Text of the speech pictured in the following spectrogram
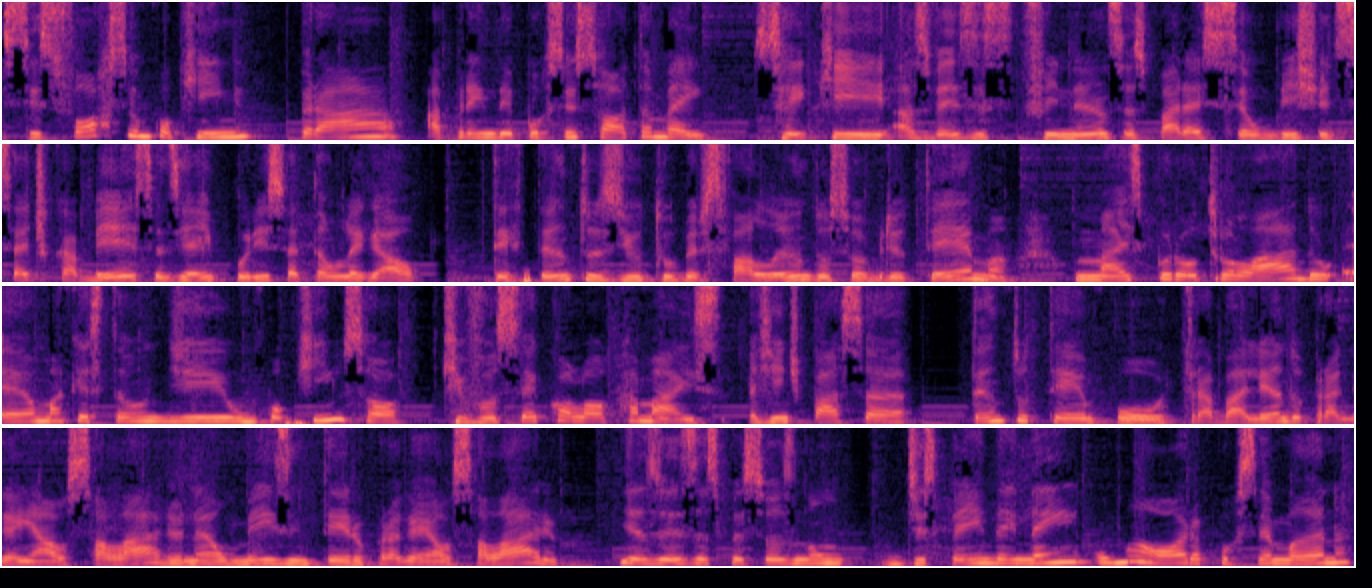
se esforce um pouquinho para aprender por si só também. Sei que às vezes finanças parece ser um bicho de sete cabeças e aí por isso é tão legal ter tantos youtubers falando sobre o tema, mas por outro lado é uma questão de um pouquinho só que você coloca mais. A gente passa tanto tempo trabalhando para ganhar o salário, né, um mês inteiro para ganhar o salário, e às vezes as pessoas não despendem nem uma hora por semana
